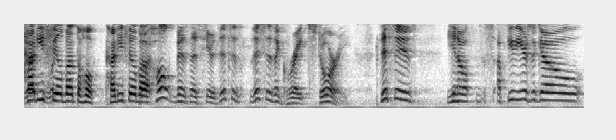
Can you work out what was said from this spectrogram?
How do you feel about the Hulk? How do you feel about the about Hulk business here? This is this is a great story. This is you know a few years ago.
